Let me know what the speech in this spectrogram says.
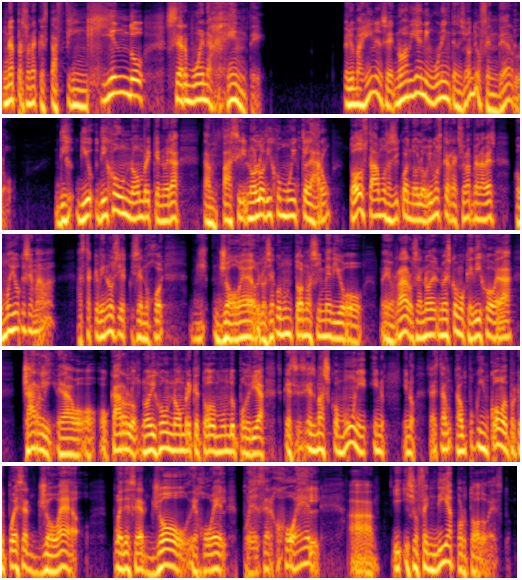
Una persona que está fingiendo ser buena gente. Pero imagínense, no había ninguna intención de ofenderlo. Dijo, un nombre que no era tan fácil, no lo dijo muy claro, Todos estábamos así cuando lo vimos que reaccionó la primera vez. ¿Cómo dijo que se llamaba? Hasta que vino y se enojó. Joel, y lo hacía con un tono así medio, medio raro. O sea, no, no es como que dijo, ¿verdad? Charlie O, Carlos, no dijo un nombre que todo mundo podría, que es, más común y, no, o sea, está, un poco incómodo porque puede ser Joel, puede ser Joe de Joel, puede ser Joel, ah, y, se ofendía por todo esto.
